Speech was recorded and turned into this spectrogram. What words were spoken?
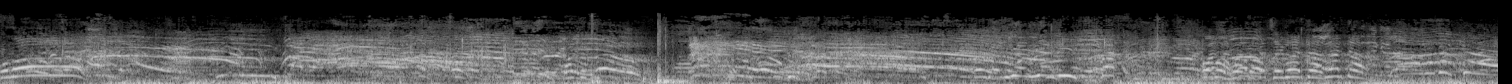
¡Vamos, vamos! ¡Marta, Marta! ¡Marta!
